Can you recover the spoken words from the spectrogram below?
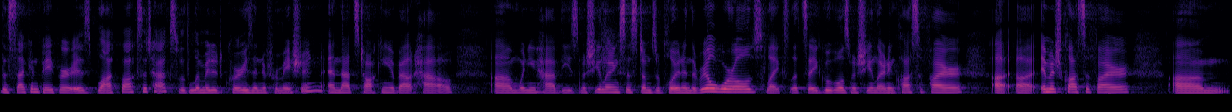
the second paper is Black Box Attacks with Limited Queries and Information, and that's talking about how um, when you have these machine learning systems deployed in the real world, like let's say Google's machine learning classifier, uh, uh, image classifier, um,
